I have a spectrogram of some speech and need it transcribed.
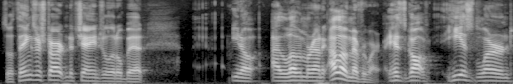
So things are starting to change a little bit. You know, I love him around I love him everywhere. His golf he has learned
